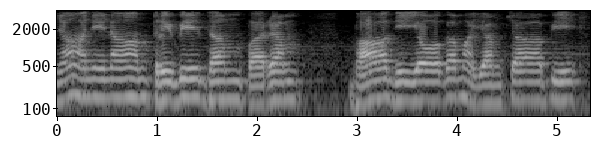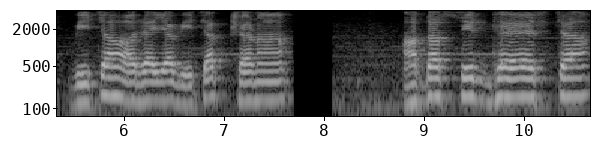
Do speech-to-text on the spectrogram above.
ज्ञानिनां त्रिविधं परं। भादियोगमयं चापि विचारय विचक्षण। अतः सिद्धेश्च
